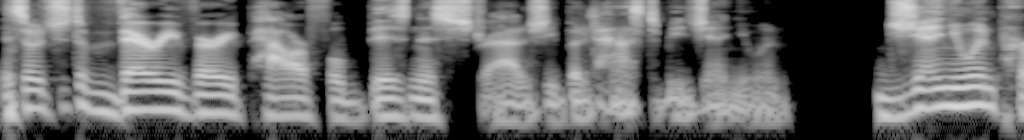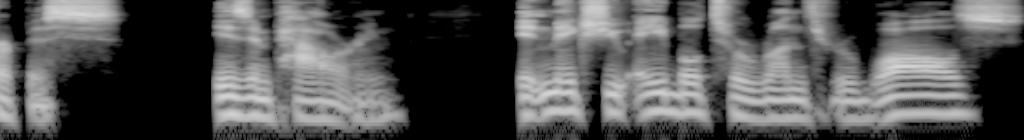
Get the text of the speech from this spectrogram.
And so it's just a very, very powerful business strategy, but it has to be genuine. Genuine purpose is empowering. It makes you able to run through walls.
